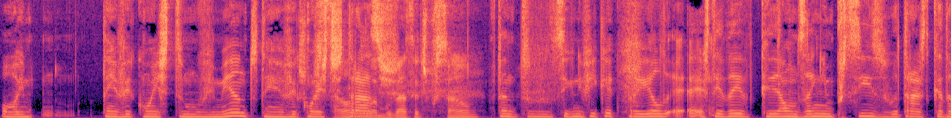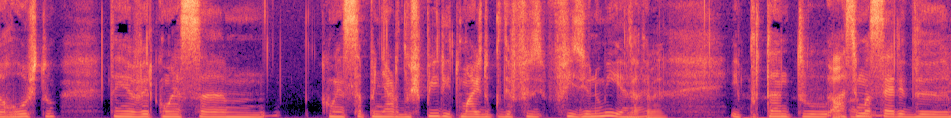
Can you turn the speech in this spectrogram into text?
ou tem a ver com este movimento, tem a ver com estes traços. A mudança de expressão. Portanto, significa que para ele esta ideia de que há um desenho impreciso atrás de cada rosto tem a ver com essa com esse apanhar do espírito mais do que da fisionomia. Exatamente. É? E portanto há assim uma série de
